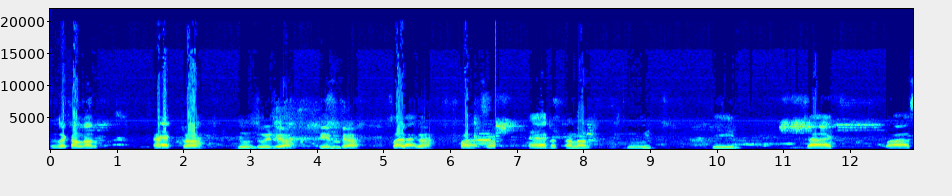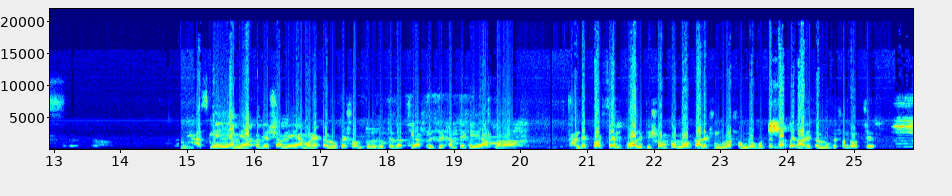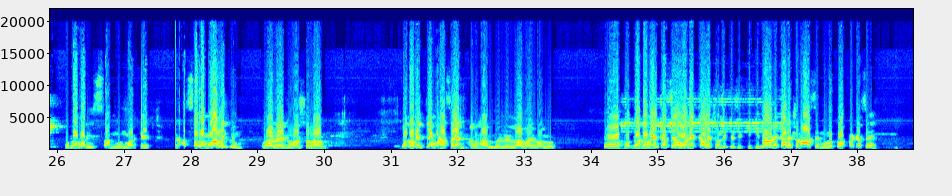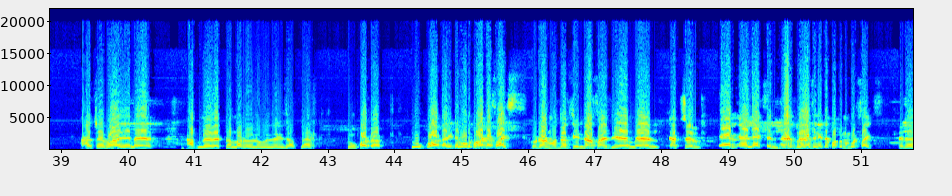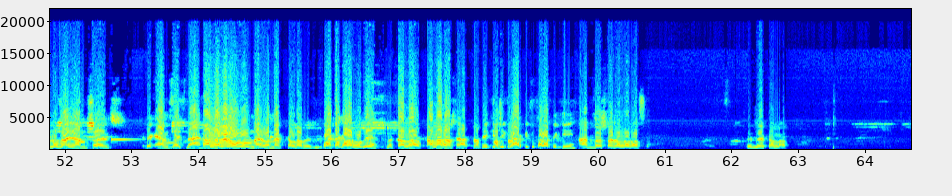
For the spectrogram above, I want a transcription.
এটা কালার একটা দুই দুইটা তিনটা চারটা পাঁচটা এক কালার। দুই তিন চার পাঁচ। আজকে আমি আপনাদের সামনে এমন একটা লোকেশন তুলে ধরতে যাচ্ছি। আসলে যেখান থেকে আপনারা হান্ড্রেড পার্সেন্ট কোয়ালিটি সম্পন্ন কালেকশনগুলো সংগ্রহ করতে পারবেন। আর এটা লোকেশনটা হচ্ছে কোনাবাড়ি সানমুন মার্কেট। আসসালামু আলাইকুম। ওয়ালাইকুম আসসালাম। দাদা ভাই কেমন আছেন? আলহামদুলিল্লাহ ভাই ভালো। তো দাদা ভাইয়ের কাছে অনেক কালেকশন দেখতেছি। কি কি ধরনের কালেকশন আছে মূলত আপনার কাছে? আচ্ছা ভাই এনে আপনার এক নাম্বার যে যে আপনার টু কোয়ার্টার টু কোয়ার্টার এটা কয়টা সাইজ ওটার মধ্যে তিনটা size M L XL M L XL একটা। দুটো আছেন এটা কত নম্বর সাইজ এটা হলো ভাই এম সাইজ এটা এম সাইজ না? কালারের অভাব নাই অনেক কালার কয়টা কালার হবে? কালার কালার আছে আটটা দেখি দেখি আর কিছু কালার দেখি। আট দশটা কালার আছে। এই যে কালার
